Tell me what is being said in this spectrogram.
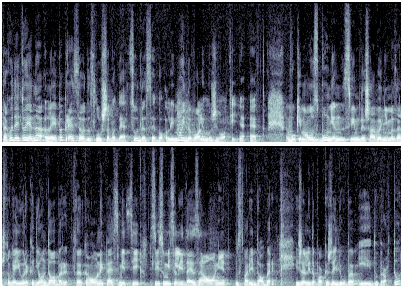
Tako da je to jedna lepa predstava da slušamo decu, da se volimo i da volimo životinje. Eto. Vuk je malo zbunjen svim dešavanjima, zašto ga jure kad je on dobar. To je kao onoj pesmici, svi su mislili da je za, on je u stvari dobar i želi da pokaže ljubav i dobrotu.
